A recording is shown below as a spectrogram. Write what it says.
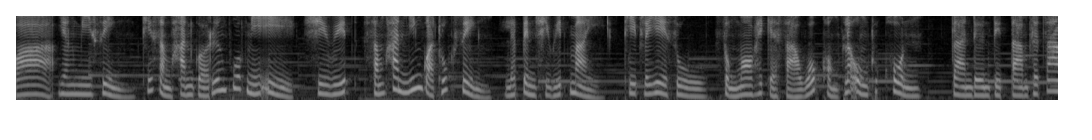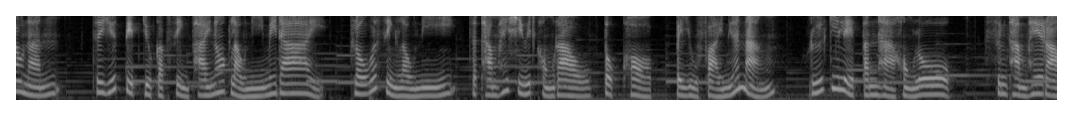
ว่ายังมีสิ่งที่สำคัญกว่าเรื่องพวกนี้อีก ชีวิตสำคัญยิ่งกว่าทุกสิ่ง และเป็นชีวิตใหม่ ที่พระเยซูส่งมอบให้แก่สาวกของพระองค์ทุกคน การเดินติดตามพระเจ้านั้น จะยึดติดอยู่กับสิ่งภายนอกเหล่านี้ไม่ได้ เพราะว่าสิ่งเหล่านี้จะทำให้ชีวิตของเราตกขอบไปอยู่ฝ่ายเนื้อหนัง หรือกิเลสตัณหาของโลก ซึ่งทำให้เรา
